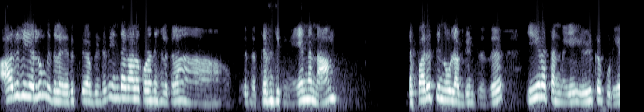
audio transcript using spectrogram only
அறிவியலும் இதுல இருக்கு அப்படின்றது இந்த கால குழந்தைகளுக்கெல்லாம் இதை தெரிஞ்சுக்குங்க. என்னன்னா இந்த பருத்தி நூல் அப்படின்றது ஈரத்தன்மையை இழுக்கக்கூடிய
